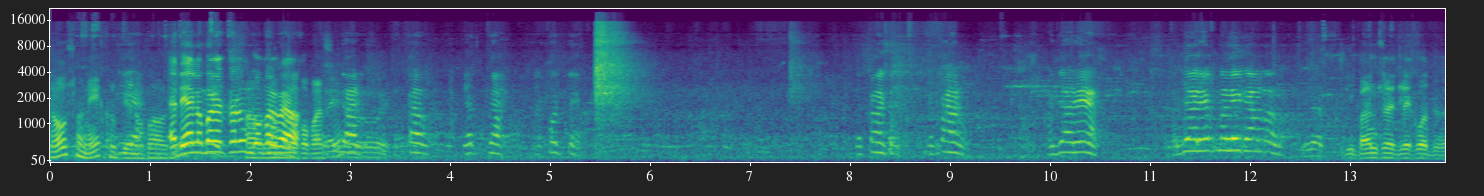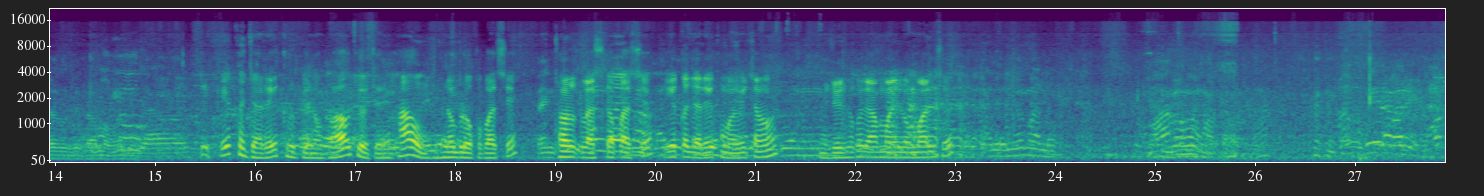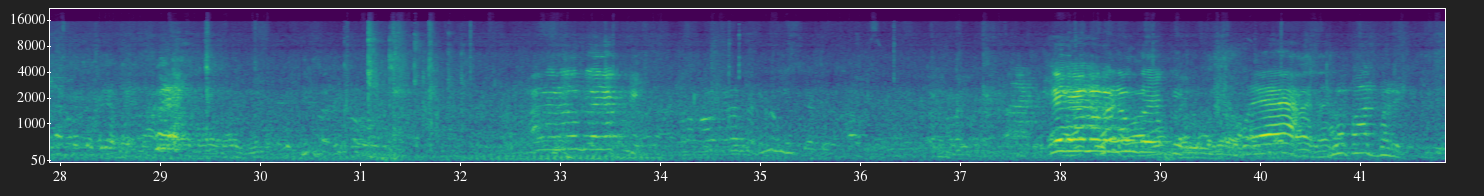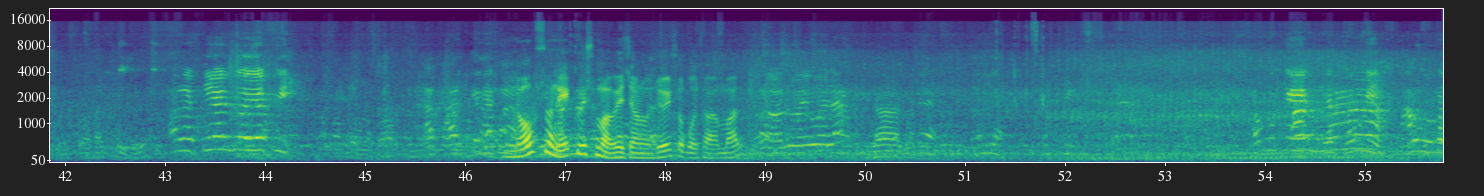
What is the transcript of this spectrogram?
નવસો ને એક રૂપિયાનો ભાવ એ બે નંબર જ કરું ગોપાલભાઈ હજાર એક હજાર એક લેખો હતો એક હજાર એક રૂપિયાનો ભાવ થયો છે. હાવ નબળો કપાસ છે. થર્ડ ક્લાસ કપાસ છે. એક હજાર એકમાં વેચાણો. જોઈ શકો છો આ એનો માલ છે. નવસો નવસો એકવીસ. માં ને વેચાણો જોઈ શકો છો આ માલ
